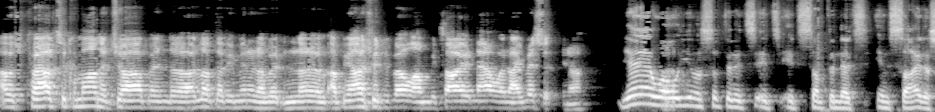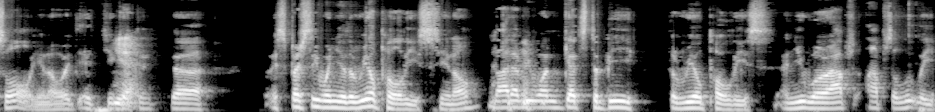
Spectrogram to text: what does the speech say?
I was proud to come on the job, and uh, I loved every minute of it. And uh, I'll be honest with you, Bill, I'm retired now, and I miss it. You know. Yeah, well, you know, something it's it's it's something that's inside us all. You know, it, it you yeah. get it, uh, especially when you're the real police. You know, not everyone gets to be the real police, and you were ab- absolutely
